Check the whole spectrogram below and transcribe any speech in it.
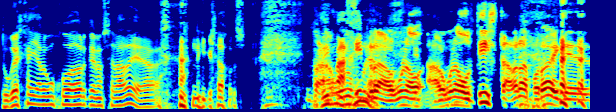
¿tú crees que hay algún jugador que no se la dé a, a Niklaus? ¿Tú te Algún- imaginas? alguna, algún autista habrá por ahí que...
